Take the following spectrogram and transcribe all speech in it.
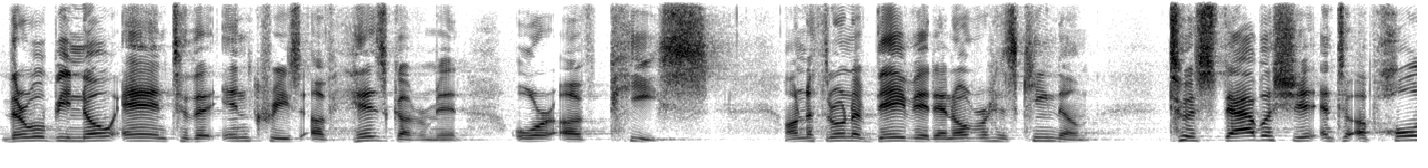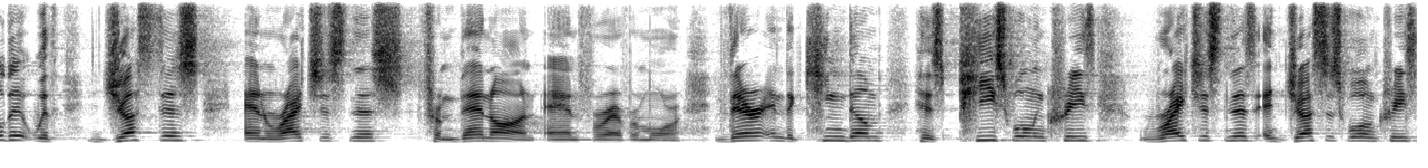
there will be no end to the increase of his government or of peace. On the throne of David and over his kingdom, to establish it and to uphold it with justice and righteousness from then on and forevermore. There in the kingdom, his peace will increase, righteousness and justice will increase,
